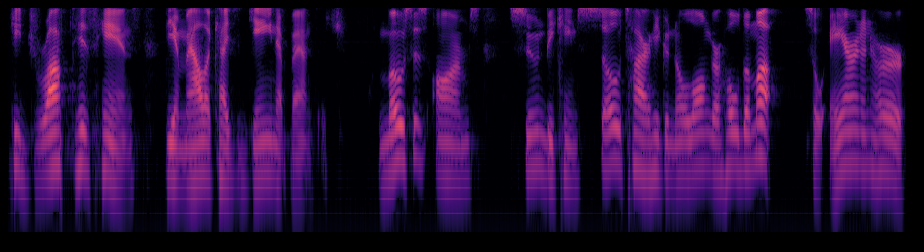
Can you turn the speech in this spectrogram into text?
he dropped his hands, the Amalekites gained advantage. Moses' arms soon became so tired he could no longer hold them up. So Aaron and Hur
